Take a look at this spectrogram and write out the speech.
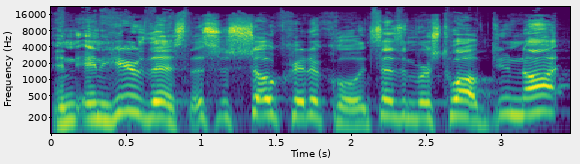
And, and hear this, this is so critical. It says in verse 12, do not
